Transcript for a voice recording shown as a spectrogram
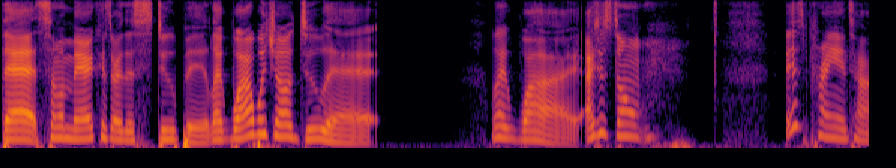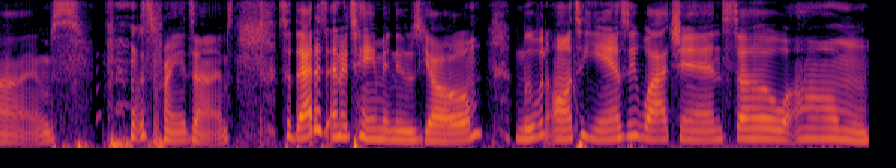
that some Americans are this stupid. Like, why would y'all do that? Like, why? I just don't. It's praying times. it's praying times. So that is entertainment news, y'all. Moving on to Yamsy watching. So, um,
